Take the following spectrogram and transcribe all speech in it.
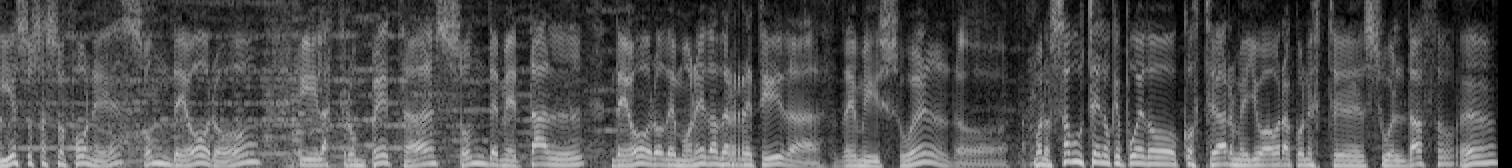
Y esos saxofones son de oro y las trompetas son de metal, de oro, de moneda derretida, de mi sueldo. Bueno, ¿sabe usted lo que puedo costearme yo ahora con este sueldazo? eh?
